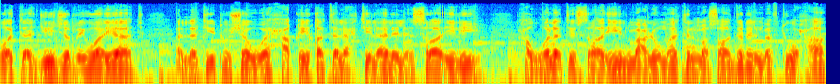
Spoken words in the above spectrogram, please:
وتأجيج الروايات التي تشوه حقيقة الاحتلال الإسرائيلي. حولت إسرائيل معلومات المصادر المفتوحة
